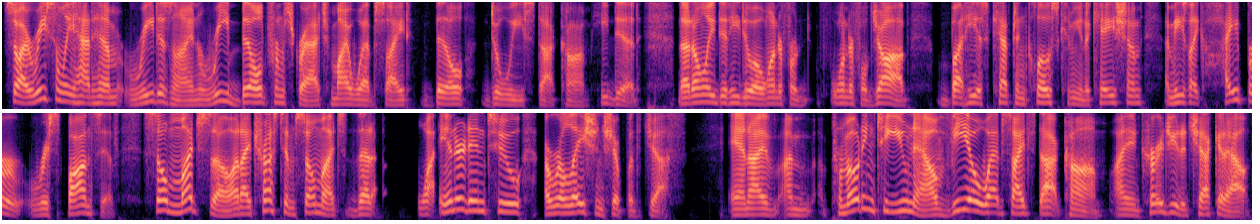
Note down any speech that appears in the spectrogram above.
So I recently had him redesign, rebuild from scratch my website, BillDeWees.com. He did. Not only did he do a wonderful, wonderful job, but he is kept in close communication. I mean, he's like hyper responsive, so much so, and I trust him so much that I entered into a relationship with Jeff. And i am promoting to you now VOWebsites.com. I encourage you to check it out.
